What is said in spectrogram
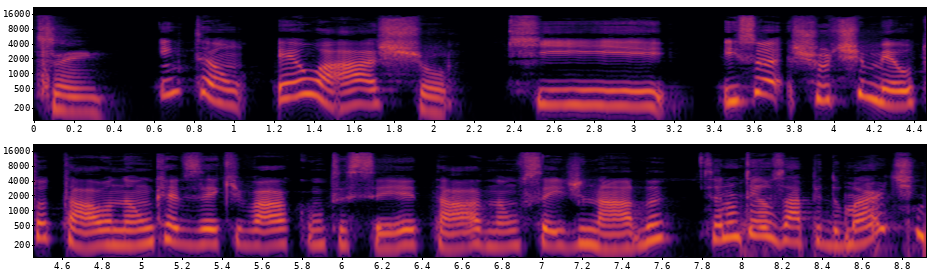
Sim. Então, eu acho que. Isso é chute meu total, não quer dizer que vai acontecer, tá? Não sei de nada. Você não tem o zap do Martin?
